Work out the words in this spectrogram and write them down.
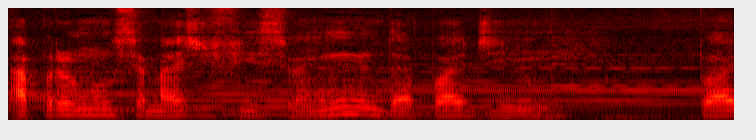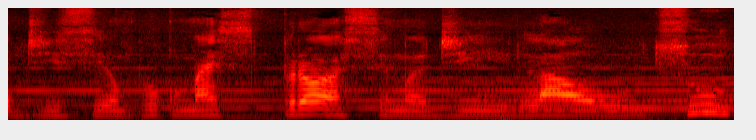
A pronúncia mais difícil ainda pode pode ser um pouco mais próxima de Lao Tzu,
